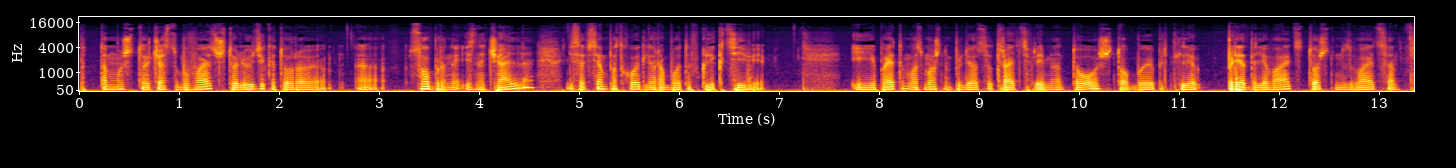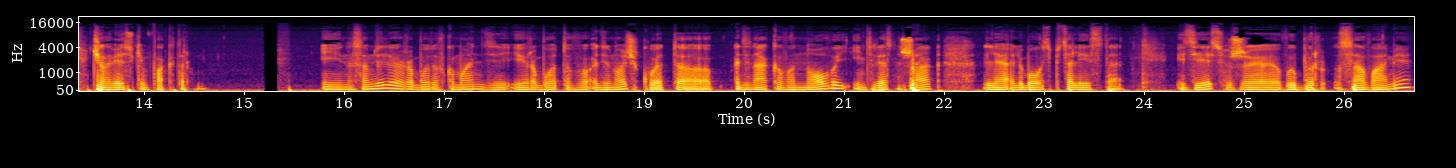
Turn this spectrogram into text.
потому что часто бывает, что люди, которые э, собраны изначально, не совсем подходят для работы в коллективе. И поэтому, возможно, придется тратить время на то, чтобы преодолевать то, что называется человеческим фактором. И на самом деле работа в команде и работа в одиночку это одинаково новый интересный шаг для любого специалиста. И здесь уже выбор за вами,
